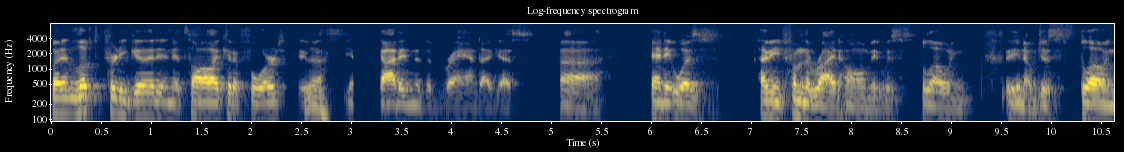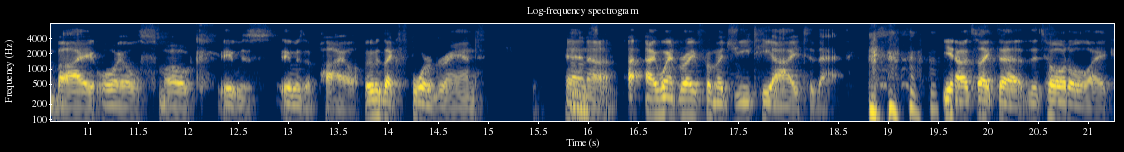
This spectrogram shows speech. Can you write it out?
But it looked pretty good and it's all I could afford. It Yeah. was, you know, got into the brand, I guess. Uh, and it was, I mean, from the ride home, it was blowing, you know, just blowing by oil, smoke. It was, it was a pile. It was like four grand. And uh, I, I went right from a GTI to that. You know, it's like the the total like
